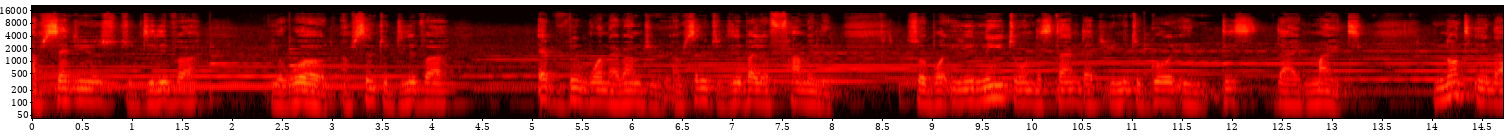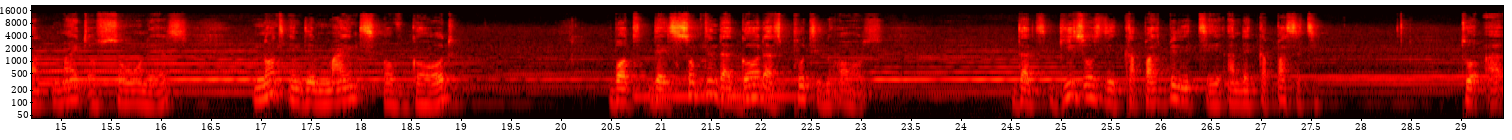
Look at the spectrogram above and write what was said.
I'm sending you to deliver your world. I'm sending to deliver everyone around you. I'm sending to deliver your family. So, but you need to understand that you need to go in this thy might, not in the might of someone else, not in the might of God, but there's something that God has put in us that gives us the capability and the capacity to uh,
